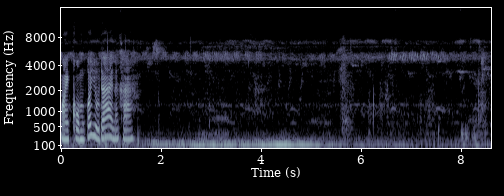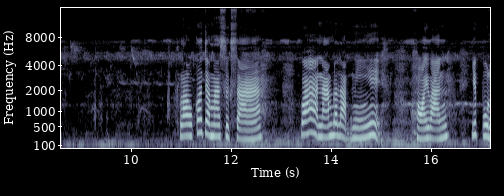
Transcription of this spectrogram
หอยขมก็อยู่ได้นะคะ เราก็จะมาศึกษาว่าน้ำระดับนี้ หอยหวานญี่ปุ่น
